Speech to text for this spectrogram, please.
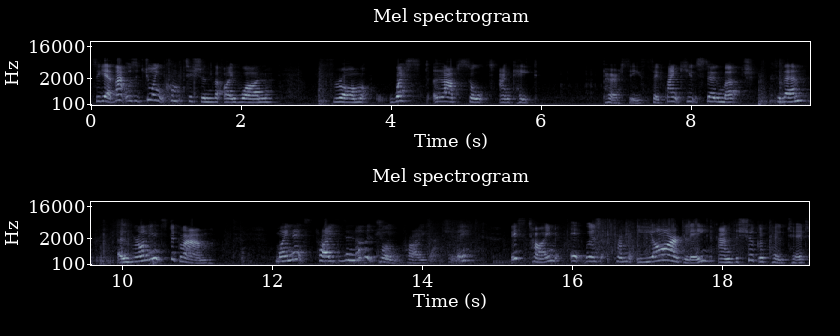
So yeah, that was a joint competition that I won from Westlab Salts and Kate Percy. So thank you so much to them over on Instagram. My next prize is another joint prize actually. This time it was from Yardley and the Sugarcoated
